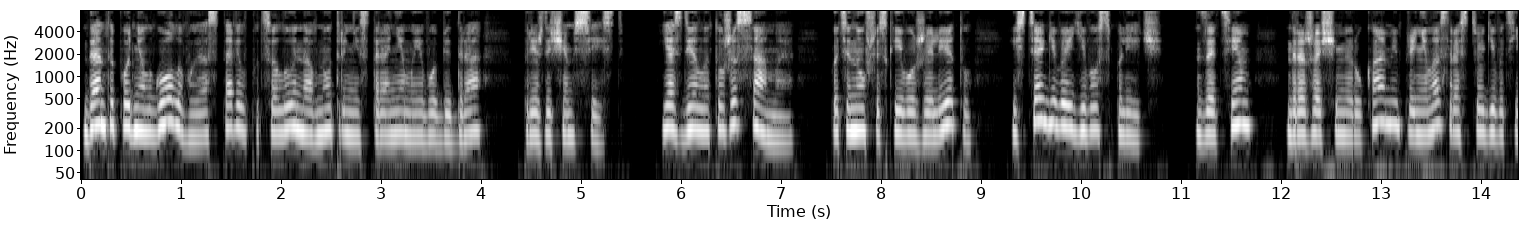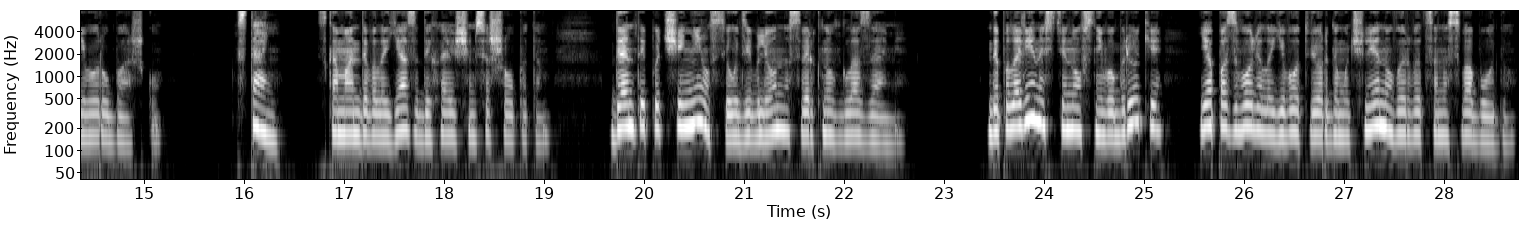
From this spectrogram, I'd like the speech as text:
Данте поднял голову и оставил поцелуй на внутренней стороне моего бедра, прежде чем сесть. Я сделала то же самое, потянувшись к его жилету и стягивая его с плеч. Затем, дрожащими руками, принялась расстегивать его рубашку. «Встань!» — скомандовала я задыхающимся шепотом. Данте подчинился, удивленно сверкнув глазами. До половины стянув с него брюки, я позволила его твердому члену вырваться на свободу.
